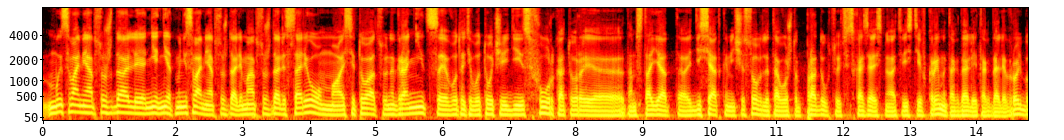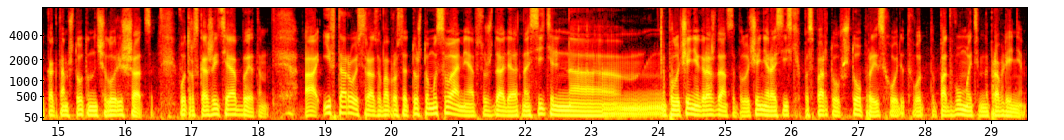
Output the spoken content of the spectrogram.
мы с вами обсуждали, нет, нет, мы не с вами обсуждали, мы обсуждали с Царем а, ситуацию на границе, вот эти вот очереди из фур, которые э, там стоят э, десятками часов для того, чтобы продукцию сельскохозяйственную отвезти в Крым и так далее, и так далее. Вроде бы как там что-то начало решаться. Вот расскажите об этом. А, и второй сразу вопрос, это то, что мы с вами обсуждали относительно получения гражданства, получения российских паспортов. Что происходит вот по двум этим направлениям?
